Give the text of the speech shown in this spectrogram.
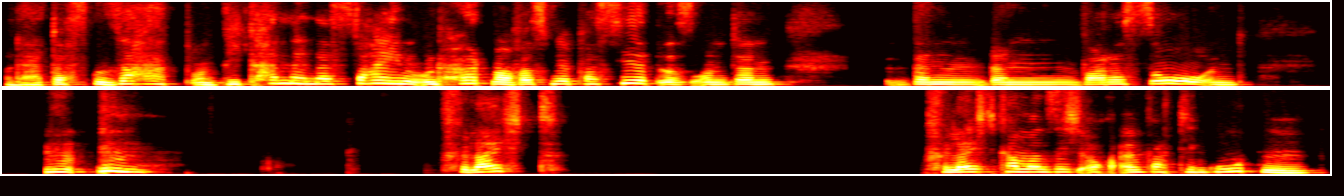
und er hat das gesagt und wie kann denn das sein und hört mal, was mir passiert ist und dann, dann, dann war das so und vielleicht, vielleicht kann man sich auch einfach die guten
